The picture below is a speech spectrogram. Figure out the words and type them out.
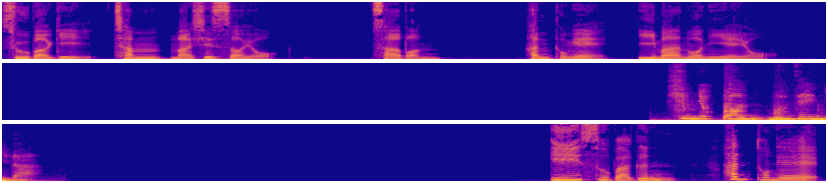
수박이 참 맛있어요. 4번 한 통에 2만 원이에요. 십육 번 문제입니다. 이 수박은 한 통에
